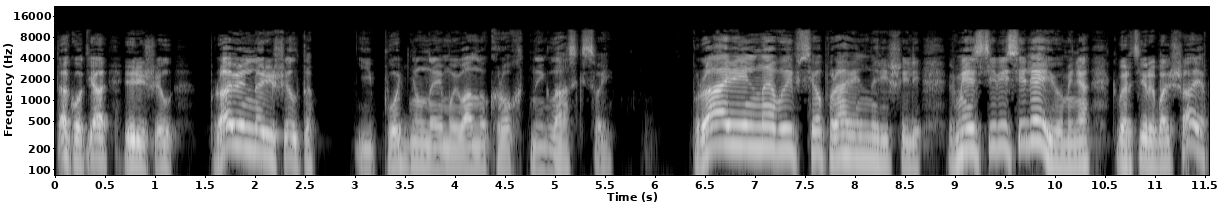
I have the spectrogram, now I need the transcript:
Так вот я и решил. Правильно решил-то. И поднял на ему Ивану крохотные глазки свои. Правильно вы все правильно решили. Вместе веселее у меня квартира большая.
